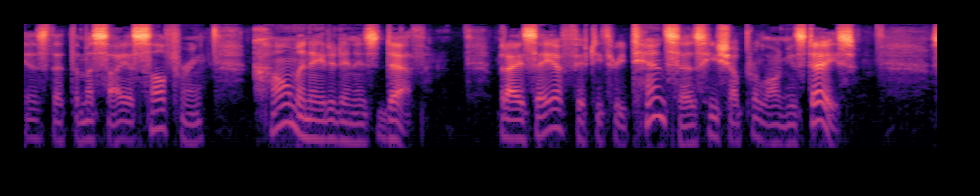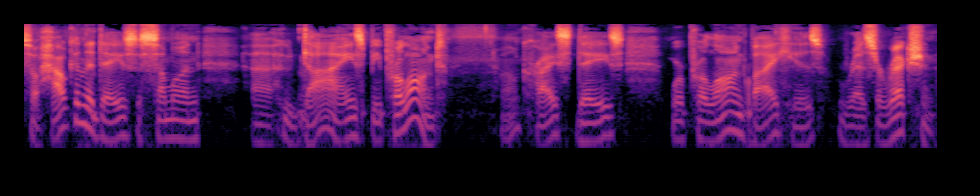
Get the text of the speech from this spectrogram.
is that the Messiah's suffering culminated in his death. But Isaiah 53:10 says he shall prolong his days. So how can the days of someone uh, who dies be prolonged? Well, Christ's days were prolonged by his resurrection.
